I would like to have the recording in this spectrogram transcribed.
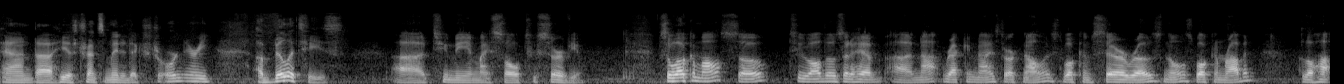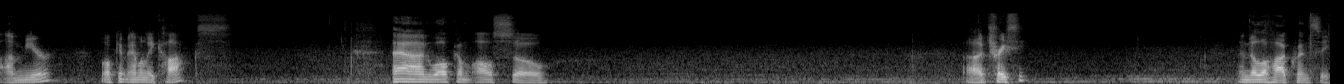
and uh, he has transmitted extraordinary abilities uh, to me and my soul to serve you. So welcome also to all those that have uh, not recognized or acknowledged. Welcome Sarah Rose Knowles. Welcome Robin. Aloha Amir. Welcome Emily Cox. And welcome also uh, Tracy. And Aloha Quincy.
